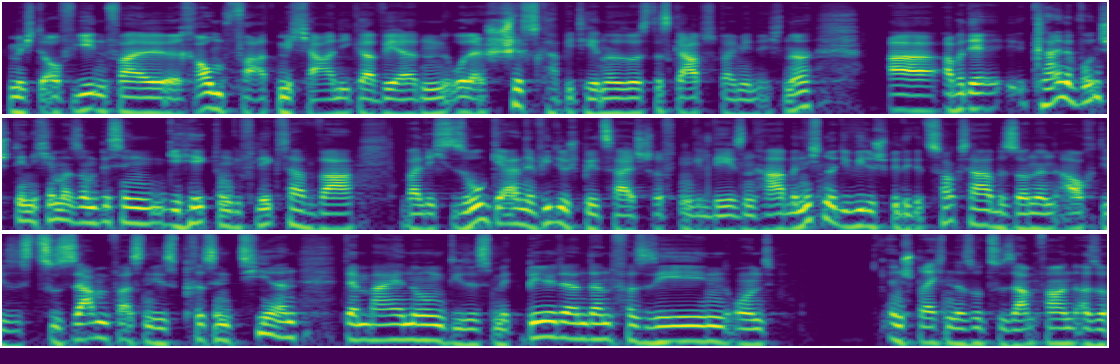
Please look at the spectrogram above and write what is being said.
Ich möchte auf jeden Fall Raumfahrtmechaniker werden oder Schiffskapitän oder sowas, das gab es bei mir nicht. Ne? Äh, aber der kleine Wunsch, den ich immer so ein bisschen gehegt und gepflegt habe, war, weil ich so gerne Videospielzeitschriften gelesen habe, nicht nur die Videospiele gezockt habe, sondern auch dieses Zusammenfassen, dieses Präsentieren der Meinung, dieses mit Bildern dann versehen und entsprechend da so zusammenfahren. Also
